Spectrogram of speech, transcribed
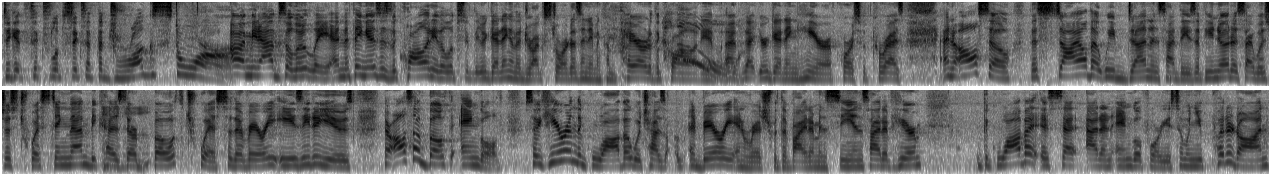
to get six lipsticks at the drugstore. Oh, I mean, absolutely. And the thing is, is the quality of the lipstick that you're getting in the drugstore doesn't even compare to the quality of, of, that you're getting here, of course, with Korres. And also, the style that we've done inside these, if you notice, I was just twisting them because mm -hmm. they're mm-hmm. both twists, so they're very easy to use. They're also both angled. So here in the guava, which has a very enriched with the vitamin C inside of here, the guava is set at an angle for you. So when you put it on,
